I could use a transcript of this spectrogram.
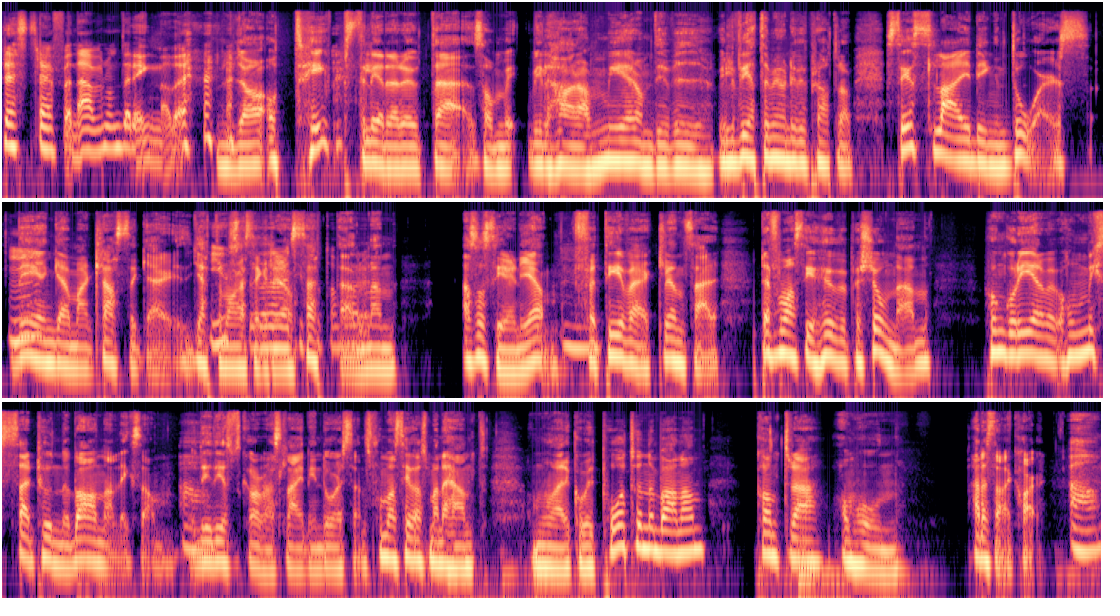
pressträffen även om det regnade. Ja, och tips till er där ute som vill höra mer om det vi, vill veta mer om det vi pratar om. Se Sliding Doors, det är en gammal klassiker, jättemånga Mm. Har säkert redan sett den, men alltså se den igen. Mm. För det är verkligen så här, där får man se huvudpersonen, hon går igenom, hon missar tunnelbanan liksom. Och det är det som ska vara de här sliding doorsen. Så får man se vad som hade hänt om hon hade kommit på tunnelbanan kontra om hon hade stannat kvar. Ja,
